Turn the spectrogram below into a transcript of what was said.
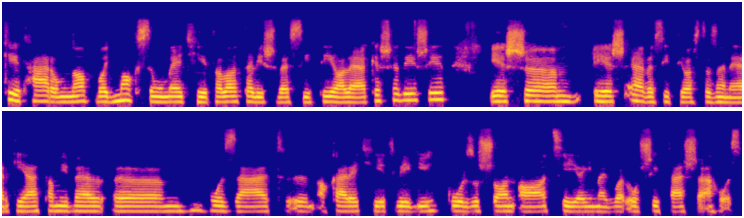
két-három nap, vagy maximum egy hét alatt el is veszíti a lelkesedését, és, és elveszíti azt az energiát, amivel hozzáállt akár egy hétvégi kurzuson a céljai megvalósításához.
